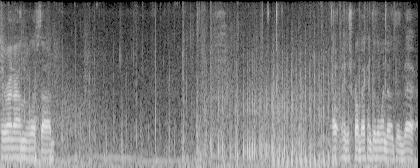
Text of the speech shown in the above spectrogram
They around the left side. Oh, he just crawled back into the window into the back.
